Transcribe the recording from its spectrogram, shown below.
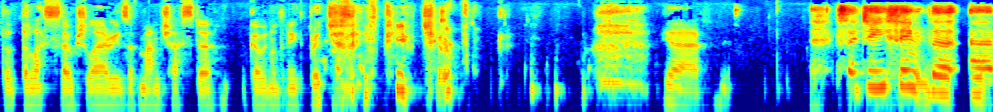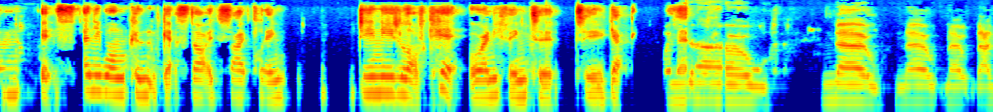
the, the less social areas of Manchester going underneath bridges in future. yeah. So, do you think that um, it's anyone can get started cycling? Do you need a lot of kit or anything to to get with it? No, no, no, no,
